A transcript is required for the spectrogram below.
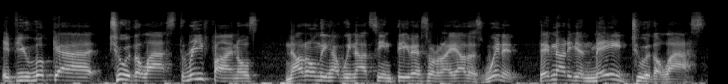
If you look at two of the last three finals, not only have we not seen Tigres or Rayadas win it, they've not even made two of the last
